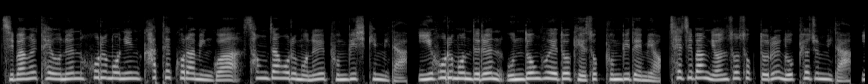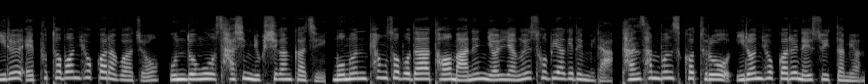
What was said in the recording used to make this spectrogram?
지방을 태우는 호르몬인 카테코라민과 성장 호르몬을 분비시킵니다. 이 호르몬들은 운동 후에도 계속 분비되며 체지방 연소 속도를 높여줍니다. 이를 애프터번 효과라고 하죠. 운동 후 46시간까지 몸은 평소보다 더 많은 열량을 소비하게 됩니다. 단 3분 스쿼트로 이런 효과를 낼 수 있다면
